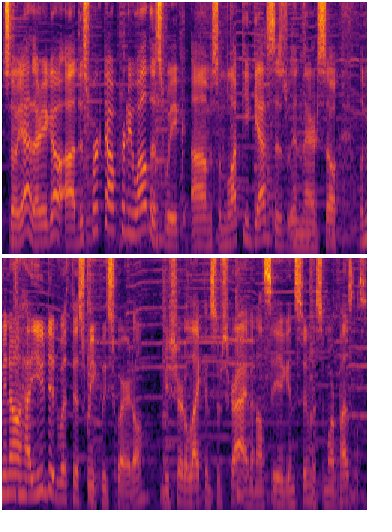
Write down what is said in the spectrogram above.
So yeah, there you go. Uh, this worked out pretty well this week. Um, some lucky guesses in there. So let me know how you did with this weekly Squardle. Be sure to like and subscribe, and I'll see you again soon with some more puzzles.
